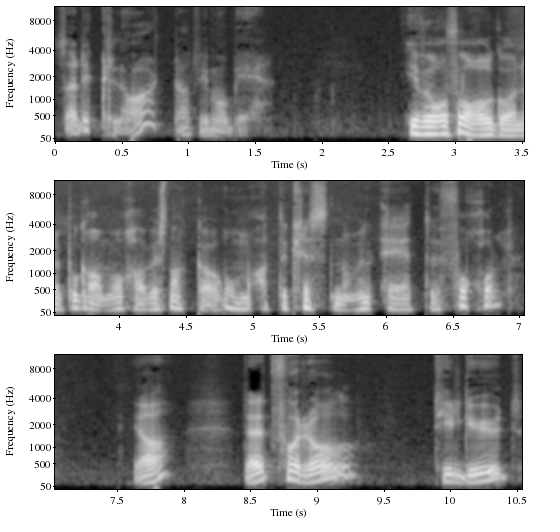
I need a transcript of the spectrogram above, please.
så er det klart at vi må be. I våre foregående programmer har vi snakka om at kristendommen er et forhold. Ja, det er et forhold til Gud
